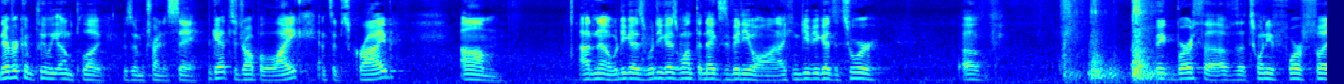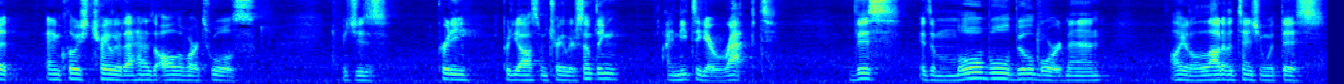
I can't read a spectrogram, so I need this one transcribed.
never completely unplug is what I'm trying to say. Forget to drop a like and subscribe. Um, I don't know. What do you guys? What do you guys want the next video on? I can give you guys a tour of, of Big Bertha of the 24 foot enclosed trailer that has all of our tools, which is pretty, pretty awesome trailer. Something I need to get wrapped. This is a mobile billboard, man. I'll get a lot of attention with this.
